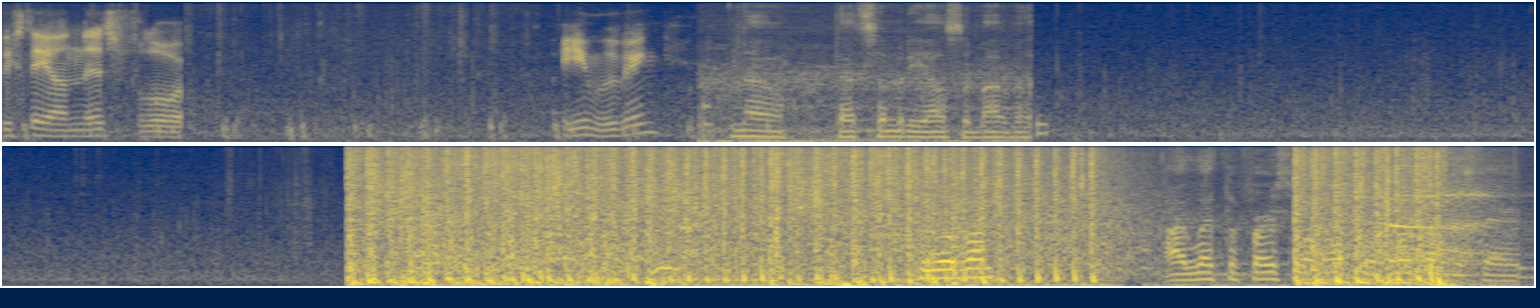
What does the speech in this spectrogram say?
We stay on this floor. Are you moving? No, that's somebody else above us. Two of them. I let the first one up. They're both on the stairs.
